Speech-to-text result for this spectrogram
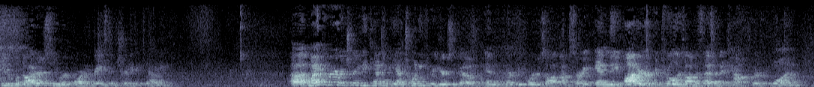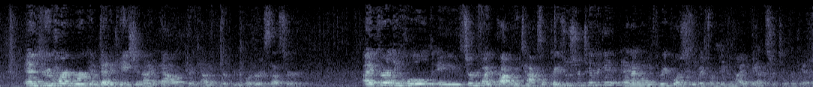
beautiful daughters who were born and raised in Trinity County. Uh, my career with Trinity County began 23 years ago in the clerk recorder's, I'm sorry, in the auditor controller's office as an account clerk one. And through hard work and dedication, I am now the county clerk recorder assessor. I currently hold a certified property tax appraiser certificate, and I'm only three courses away from getting my advanced certificate.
